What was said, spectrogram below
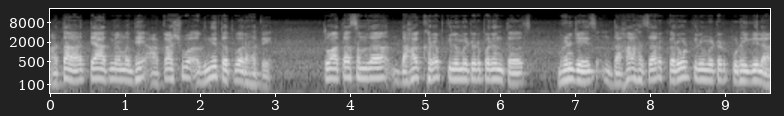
आता त्या आत्म्यामध्ये आकाश व अग्नितत्व राहते. तो आता समजा दहा खरब किलोमीटरपर्यंतच म्हणजेच दहा हजार करोड किलोमीटर पुढे गेला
